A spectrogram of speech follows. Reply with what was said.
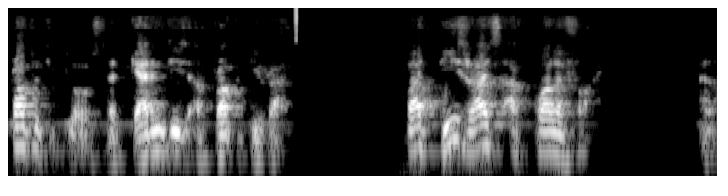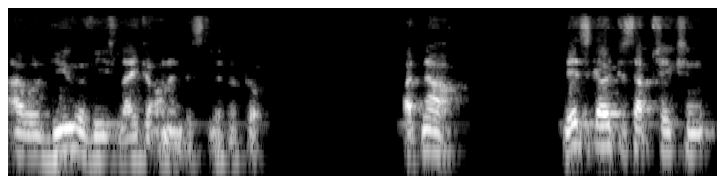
property clause that guarantees our property rights. But these rights are qualified, and I will deal with these later on in this little talk. But now, let's go to subsection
